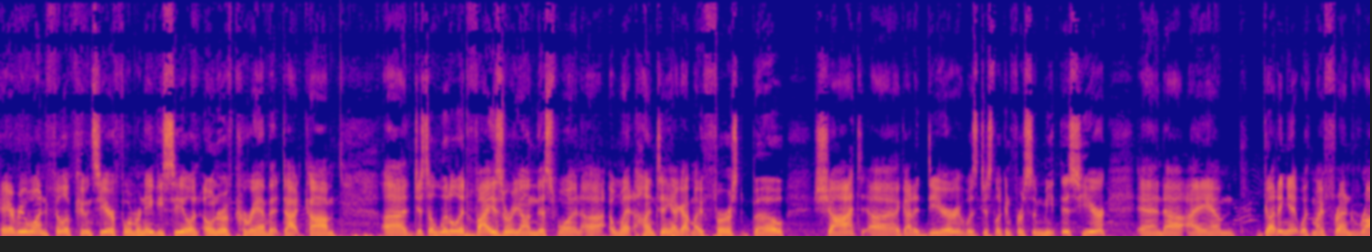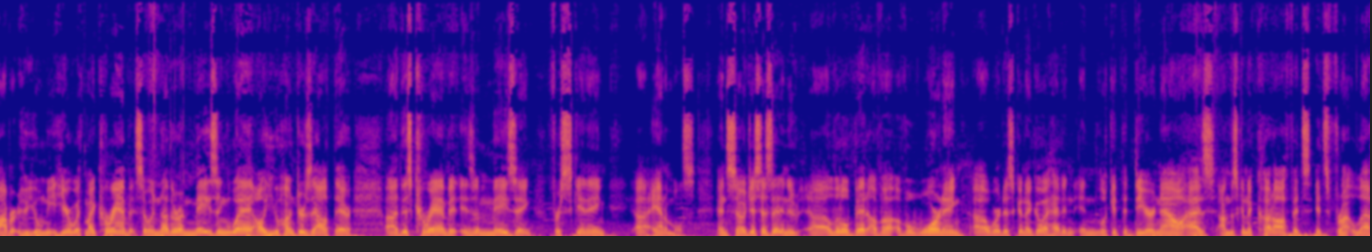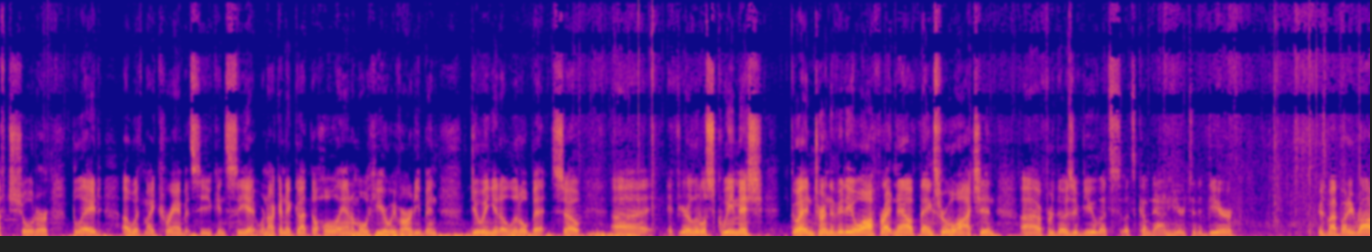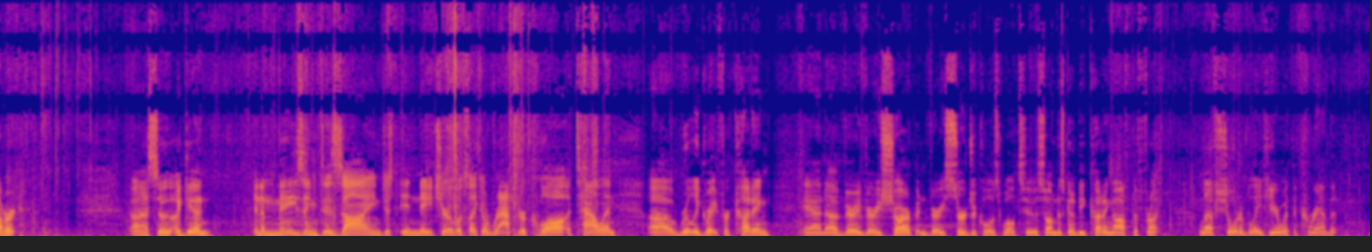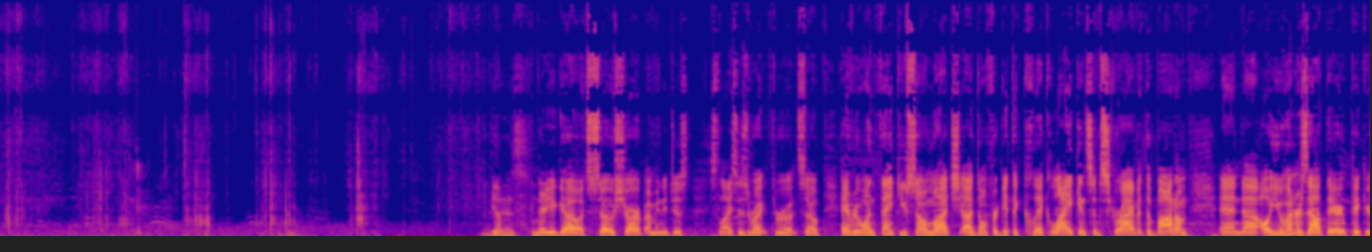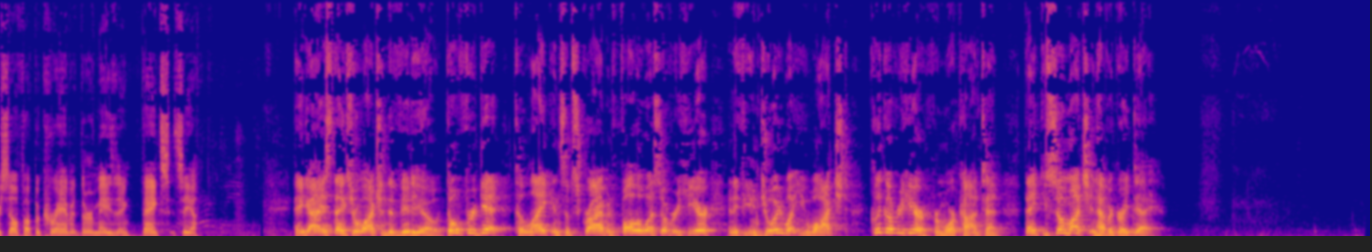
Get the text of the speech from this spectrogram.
Hey everyone, Phillip Koontz here, former Navy SEAL and owner of Karambit.com. Uh, just a little advisory on this one. Uh, I went hunting, I got my first bow shot. Uh, I got a deer, It was just looking for some meat this year, and uh, I am gutting it with my friend Robert, who you'll meet here with my karambit. So another amazing way, all you hunters out there, uh, this karambit is amazing for skinning uh, animals. And so just as a, uh, a little bit of a, of a warning, uh, we're just gonna go ahead and, and, look at the deer now as I'm just gonna cut off its, its front left shoulder blade uh, with my karambit so you can see it. We're not gonna gut the whole animal here. We've already been doing it a little bit. So uh, if you're a little squeamish, go ahead and turn the video off right now. Thanks for watching. Uh, for those of you, let's, let's come down here to the deer. Here's my buddy Robert. so again, an amazing design just in nature. Looks like a raptor claw, a talon. Uh, really great for cutting and uh, very, very sharp and very surgical as well too. So I'm just gonna be cutting off the front left shoulder blade here with the karambit. Yep, and there you go. It's so sharp. I mean, it just slices right through it. So, hey everyone, thank you so much. Uh, don't forget to click like and subscribe at the bottom. And uh, all you hunters out there, pick yourself up a karambit. They're amazing. Thanks. See ya. Hey guys, thanks for watching the video. Don't forget to like and subscribe and follow us over here. And if you enjoyed what you watched, click over here for more content. Thank you so much and have a great day.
